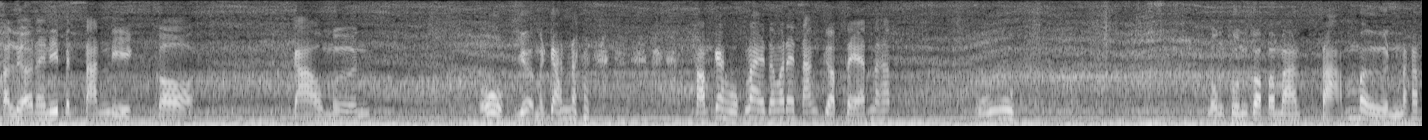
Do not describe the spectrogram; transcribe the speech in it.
ถ้าเหลือในนี้เป็นตันอีกก็เก้าหมื่นโอ้เยอะเหมือนกันนะทำแค่หกไร่แต่ว่าได้ตังค์เกือบแสนนะครับโอ้ ลงทุนก็ประมาณสามหมื่นนะครับ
